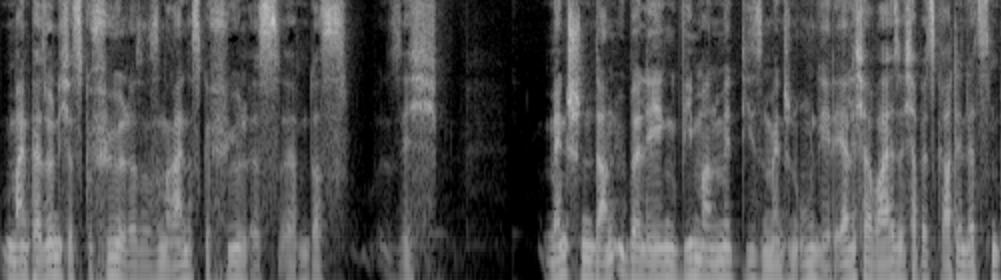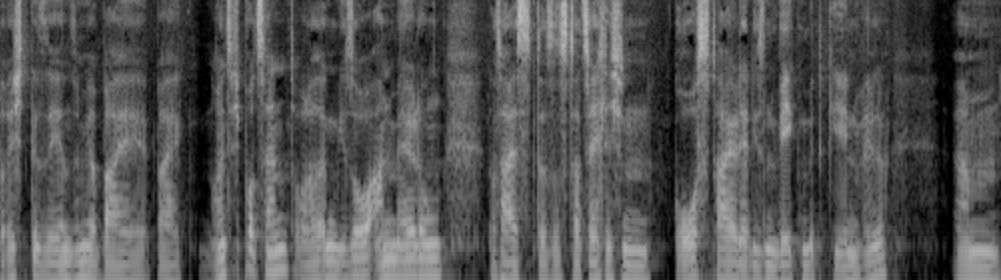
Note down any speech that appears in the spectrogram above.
mein persönliches Gefühl, das ist ein reines Gefühl, ist, ähm, dass sich Menschen dann überlegen, wie man mit diesen Menschen umgeht. Ehrlicherweise, ich habe jetzt gerade den letzten Bericht gesehen, sind wir bei, bei 90 Prozent oder irgendwie so Anmeldungen. Das heißt, das ist tatsächlich ein Großteil, der diesen Weg mitgehen will. Ähm,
